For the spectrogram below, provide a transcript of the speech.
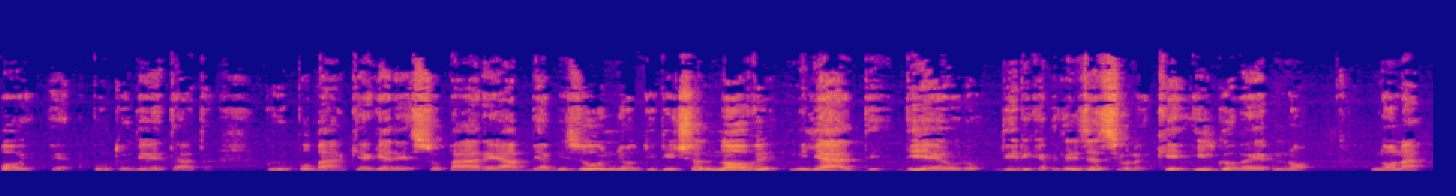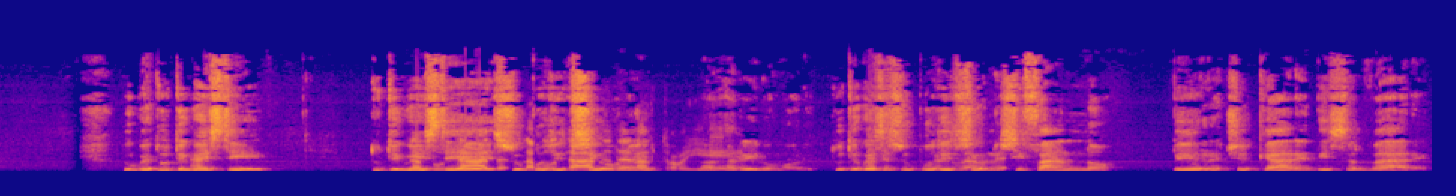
poi è appunto è diventata Gruppo Banchia che adesso pare abbia bisogno di 19 miliardi di euro di ricapitalizzazione che il governo non ha. Dunque tutti eh. questi, tutte queste buttate, supposizioni, arrivo, Mori, tutte queste supposizioni si fanno per cercare di salvare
